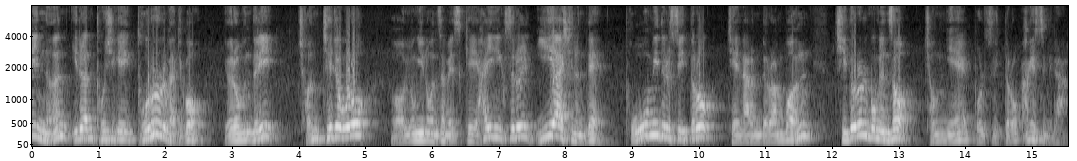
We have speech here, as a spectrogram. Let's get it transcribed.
있는 이러한 도시계획 도로를 가지고 여러분들이 전체적으로 어, 용인 원삼 SK 하이닉스를 이해하시는데 도움이 될 수 있도록 제 나름대로 한번 지도를 보면서 정리해 볼 수 있도록 하겠습니다.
